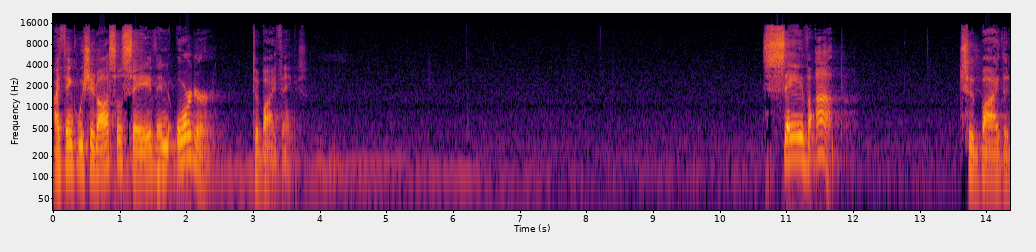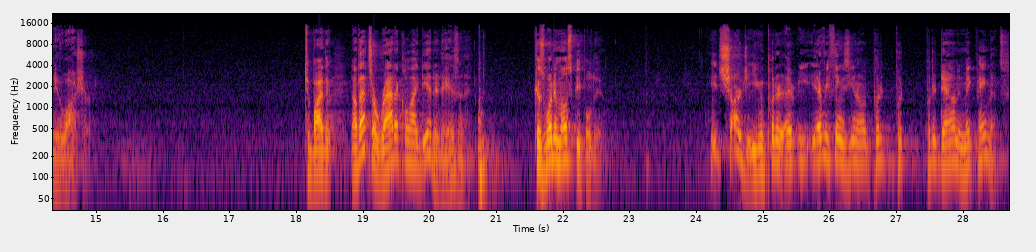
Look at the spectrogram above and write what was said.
I think we should also save in order to buy things. Save up to buy the new washer. To buy the. Now, that's a radical idea today, isn't it? Because what do most people do? You charge it. You can put it, everything's, you know, put it, put, put it down and make payments.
